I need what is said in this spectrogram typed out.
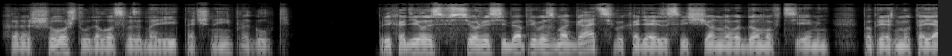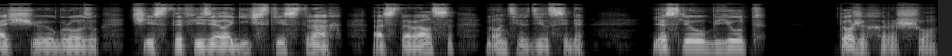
хорошо, что удалось возобновить ночные прогулки. Приходилось все же себя превозмогать, выходя из освещенного дома в темень, по-прежнему таящую угрозу. Чисто физиологический страх оставался, но он твердил себе. Если убьют, тоже хорошо.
